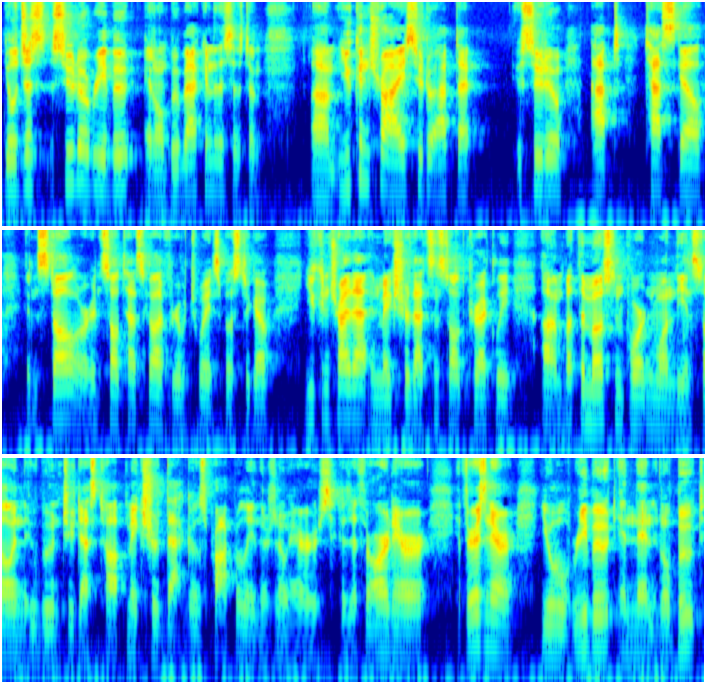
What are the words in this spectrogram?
You'll just sudo reboot and it'll boot back into the system. Um, you can try sudo apt sudo apt tasksel install or install tasksel, I forget which way it's supposed to go. You can try that and make sure that's installed correctly. Um, but the most important one, the installing the Ubuntu desktop, make sure that goes properly and there's no errors. Because if there are an error, if there is an error, you will reboot and then it'll boot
